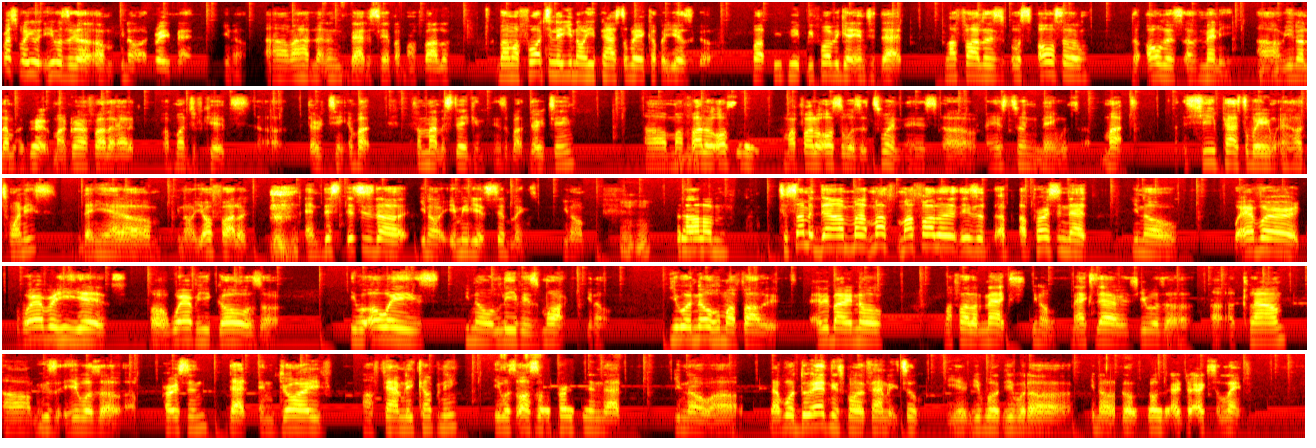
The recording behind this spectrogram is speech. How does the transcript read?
first of all, he, he was a um, you know a great man. You know, um, I have nothing bad to say about my father, but I'm unfortunate, you know, he passed away a couple years ago. But before we get into that, my father was also the oldest of many. Um, you know that my my grandfather had a bunch of kids, uh, thirteen. About if I'm not mistaken, it's about thirteen. Uh, my father also my father also was a twin. His uh, his twin name was Mott she passed away in her 20s. Then you had, um, you know, your father, and this this is the, you know, immediate siblings, you know. Mm-hmm. But um, to sum it down, my my, my father is a, a, a person that, you know, wherever wherever he is or wherever he goes, or he will always, you know, leave his mark. You know, you will know who my father is. Everybody know my father Max. You know, Max Darius. He was a a, a clown. Um, he was he was a, a person that enjoyed uh, family company. He was also a person that, you know, uh, that would do anything for the family too. He, he would, he would, uh, you know, go, go to extra length.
